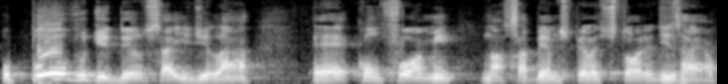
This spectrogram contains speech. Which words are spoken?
o povo de Deus sair de lá é, conforme nós sabemos pela história de Israel.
